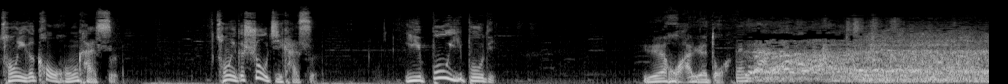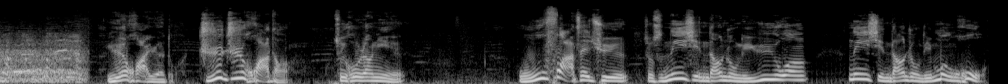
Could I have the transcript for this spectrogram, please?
从一个口红开始，从一个手机开始，一步一步的。越花越多，越花越多，直至花到最后，让你无法再去，就是内心当中的欲望，内心当中的猛虎。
